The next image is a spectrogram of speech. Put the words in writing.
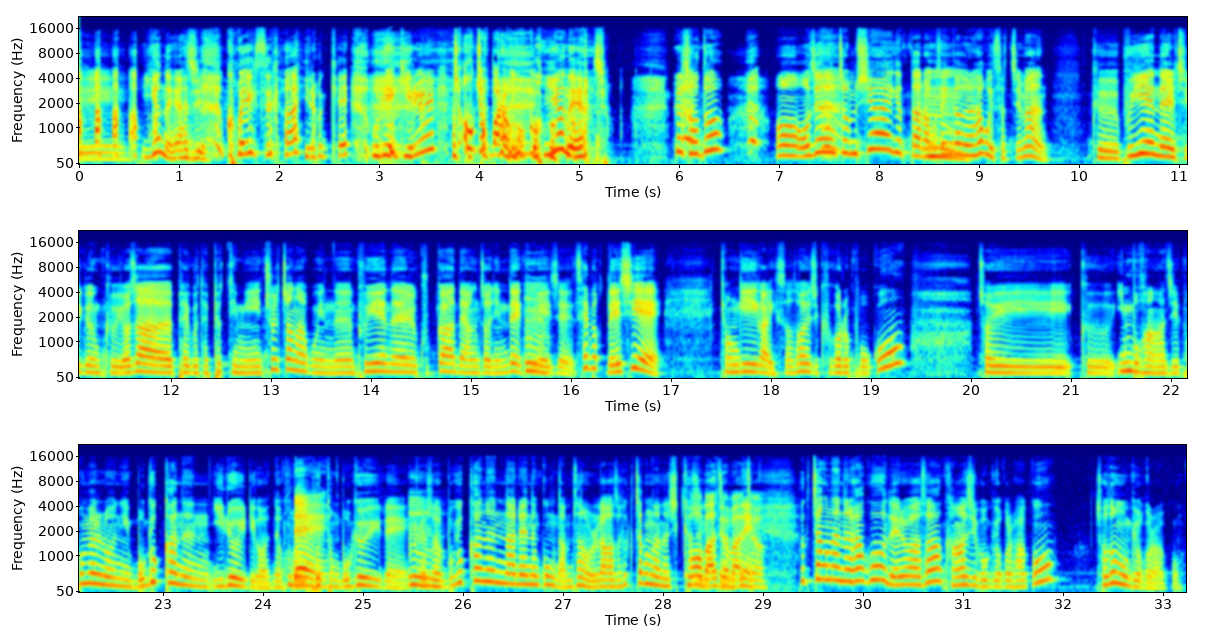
이겨내야지. 코엑스가 이렇게 우리의 길을 쪽쪽 빨아먹고. 이겨내야죠. 그래서 저도 어, 어제는 좀 쉬어야겠다라고 음. 생각을 하고 있었지만 그 VNL 지금 그 여자 배구 대표팀이 출전하고 있는 VNL 국가대항전인데 그게 음. 이제 새벽 4시에 경기가 있어서 이제 그거를 보고 저희 그 인보 강아지 포멜론이 목욕하는 일요일이거든요. 거의 네. 보통 목요일에 음. 그래서 목욕하는 날에는 꼭 남산 올라가서 흙장난을 시켜주기 어 맞아 때문에 맞아. 흙장난을 하고 내려와서 강아지 목욕을 하고 저도 목욕을 하고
